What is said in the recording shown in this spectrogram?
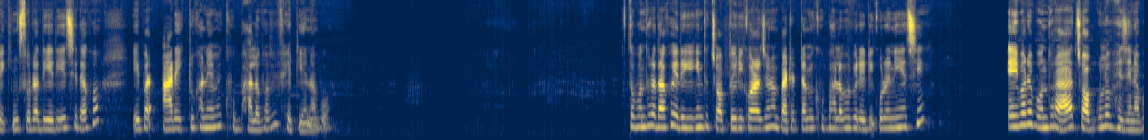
বেকিং সোডা দিয়ে দিয়েছি, দেখো। এবার আর একটুখানি আমি খুব ভালোভাবে ফেটিয়ে নেব। তো বন্ধুরা, দেখো, এদিকে কিন্তু চপ তৈরি করার জন্য ব্যাটারটা আমি খুব ভালোভাবে রেডি করে নিয়েছি। এইবারে বন্ধুরা, চপগুলো ভেজে নেব।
